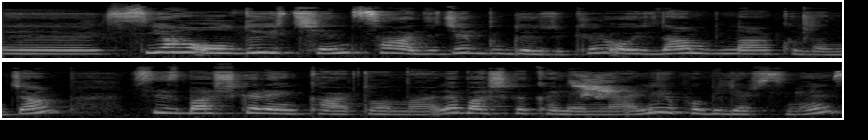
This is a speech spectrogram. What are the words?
E, siyah olduğu için sadece bu gözükür. O yüzden bundan kullanacağım. Siz başka renk kartonlarla, başka kalemlerle yapabilirsiniz.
